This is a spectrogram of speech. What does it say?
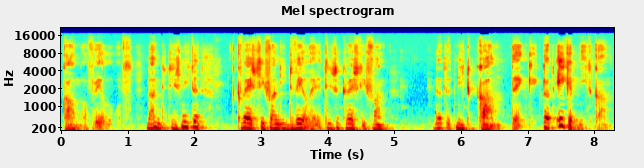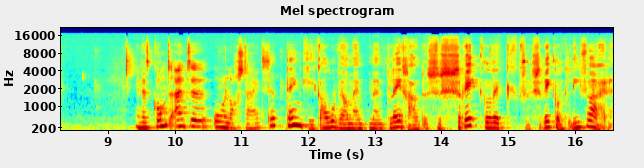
kan of wil. Nou, het is niet een kwestie van niet willen. Het is een kwestie van dat het niet kan, denk ik. Dat ik het niet kan. En dat komt uit de oorlogstijd. Dat denk ik, alhoewel mijn, mijn pleegouders verschrikkelijk, verschrikkelijk lief waren.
